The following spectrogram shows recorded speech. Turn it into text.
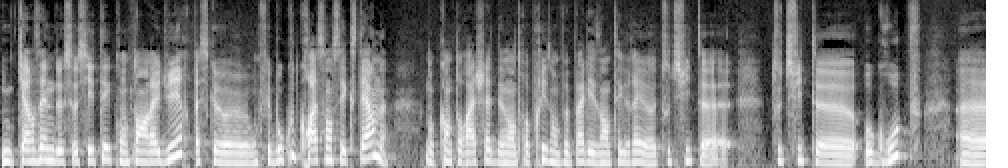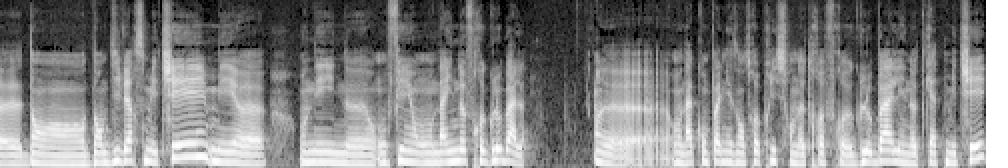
une quinzaine de sociétés qu'on tend à réduire parce qu'on fait beaucoup de croissance externe. Donc quand on rachète des entreprises, on ne peut pas les intégrer euh, tout de suite, euh, tout de suite euh, au groupe dans, divers métiers, mais on, est on, fait, on a une offre globale. Euh, on accompagne les entreprises sur notre offre globale et notre quatre métiers.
